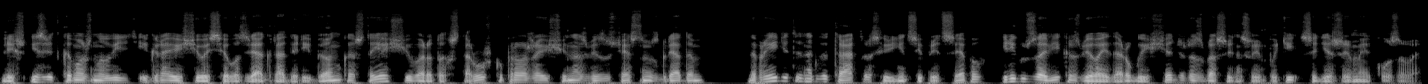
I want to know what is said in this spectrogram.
Лишь изредка можно увидеть играющегося возле ограды ребенка, стоящую в воротах старушку, провожающую нас безучастным взглядом, да проедет иногда трактор с вереницей прицепов или грузовик, разбивая дорогу и щедро разбрасывая на своем пути содержимое кузова.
